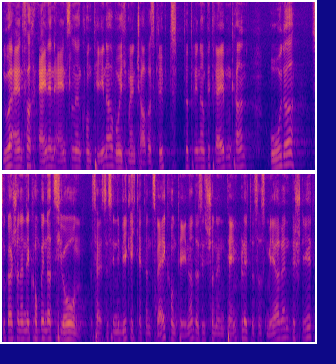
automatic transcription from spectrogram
nur einfach einen einzelnen Container, wo ich mein JavaScript da drinnen betreiben kann oder sogar schon eine Kombination. Das heißt, es sind in Wirklichkeit dann zwei Container. Das ist schon ein Template, das aus mehreren besteht,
